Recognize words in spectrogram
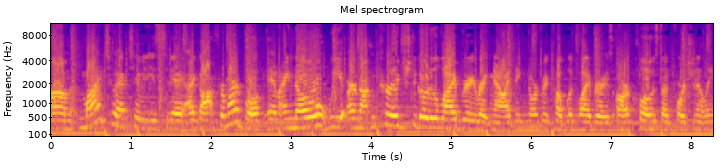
Um, my two activities today I got from our book, and I know we are not encouraged to go to the library right now. I think Norfolk Public Libraries are closed, unfortunately.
